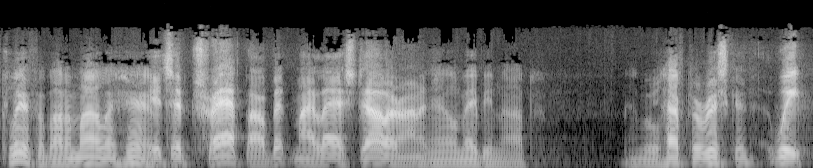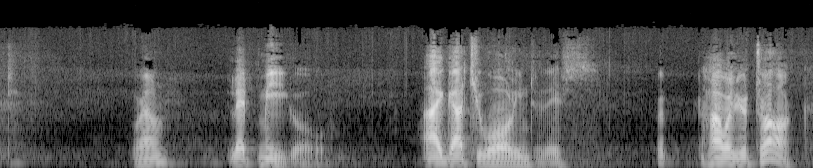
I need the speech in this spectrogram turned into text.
cliff about a mile ahead. It's a trap. I'll bet my last dollar on it. Well, maybe not. And we'll have to risk it. Wait. Well, Let me go. I got you all into this. but how will you talk?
